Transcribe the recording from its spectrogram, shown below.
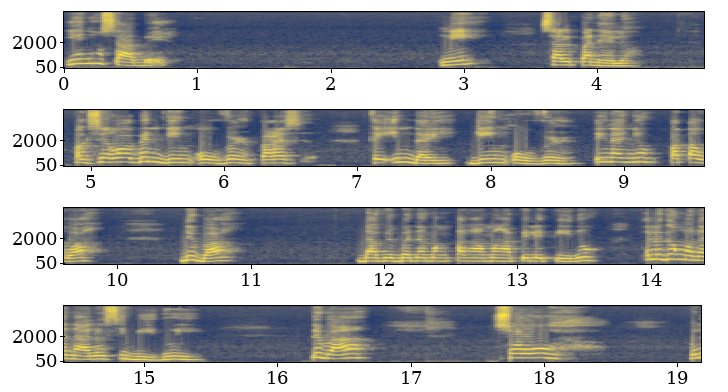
Yan yung sabi ni Sal Panelo. Pag si Robin, game over. Para kay Inday, game over. Tingnan nyo, patawa. ba? Dami ba namang tanga mga Pilipino? Talagang mananalo si Binoy. ba? So, wala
